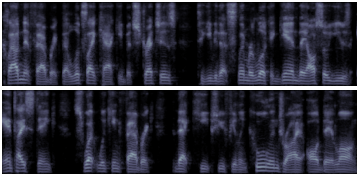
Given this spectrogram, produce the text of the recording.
cloud knit fabric that looks like khaki but stretches to give you that slimmer look. Again, they also use anti stink, sweat wicking fabric that keeps you feeling cool and dry all day long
